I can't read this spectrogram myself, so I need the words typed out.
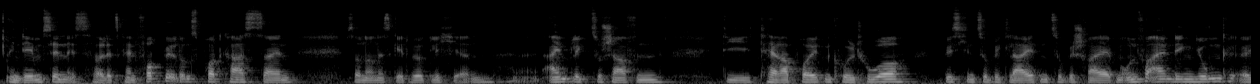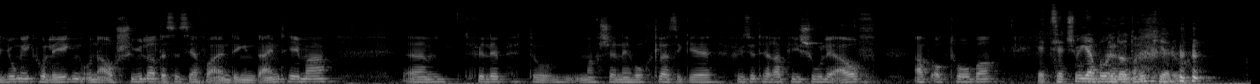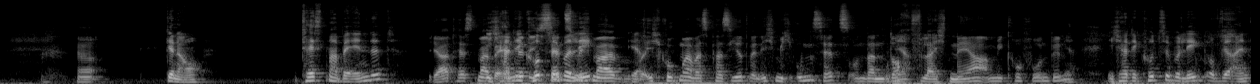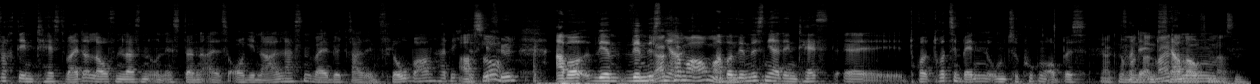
In dem Sinn, es soll jetzt kein Fortbildungspodcast sein, sondern es geht wirklich ähm, einen Einblick zu schaffen, die Therapeutenkultur ein bisschen zu begleiten, zu beschreiben und vor allen Dingen jung, äh, junge Kollegen und auch Schüler, das ist ja vor allen Dingen dein Thema, ähm, Philipp, du machst ja eine hochklassige Physiotherapieschule auf ab Oktober. Jetzt setzt mich aber unter Druck hier, du. Ja. Genau. Test mal beendet. Ja, Test mal Ich hatte kurz ich setz mich überlegt- mal, Ja. ich guck mal, was passiert, wenn ich mich umsetze und dann doch Ja. vielleicht näher am Mikrofon bin. Ja. Ich hatte kurz überlegt, ob wir einfach den Test weiterlaufen lassen und es dann als Original lassen, weil wir gerade im Flow waren, hatte ich Ach das so. Gefühl. Aber wir, wir müssen Ja, wir aber wir müssen ja den Test äh, tro trotzdem beenden, um zu gucken, ob es Ja, können von wir der dann Entfernung. weiterlaufen lassen.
